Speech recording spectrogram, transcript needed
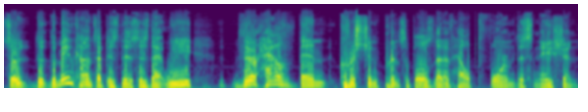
So the the main concept is this: is that we there have been Christian principles that have helped form this nation,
